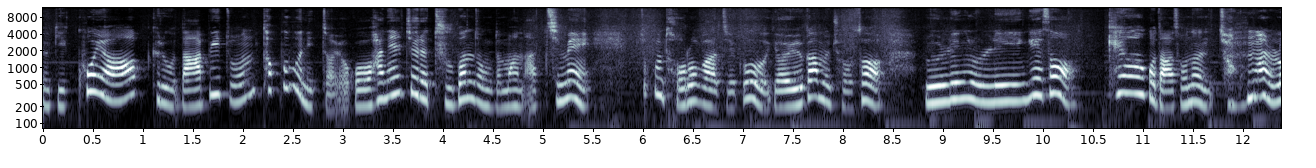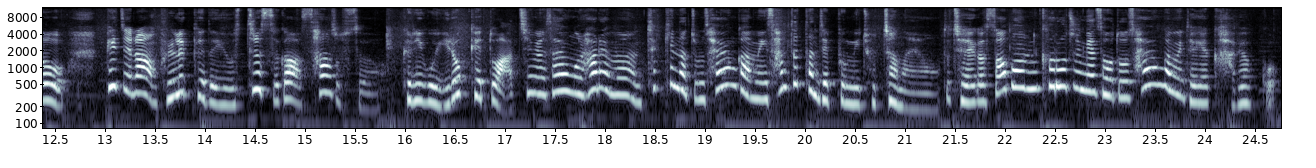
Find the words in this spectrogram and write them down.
여기 코 옆, 그리고 나비존 턱 부분 있죠? 이거 한 일주일에 두 번 정도만 아침에 조금 덜어가지고 열감을 줘서 rolling rolling 해서 케어하고 나서는 정말로 피지랑 블랙헤드 이 스트레스가 사라졌어요. 그리고 이렇게 또 아침에 사용을 하려면 특히나 좀 사용감이 산뜻한 제품이 좋잖아요. 또 제가 써본 클오 중에서도 사용감이 되게 가볍고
